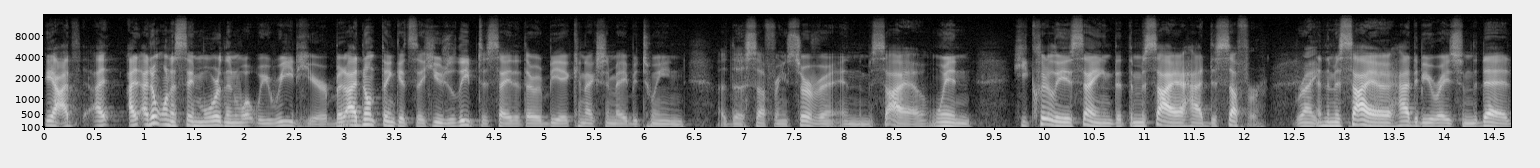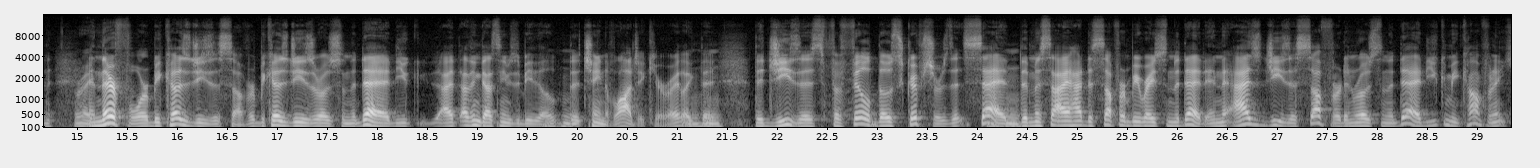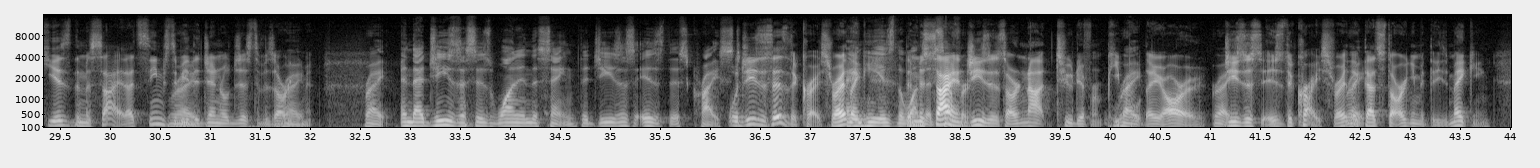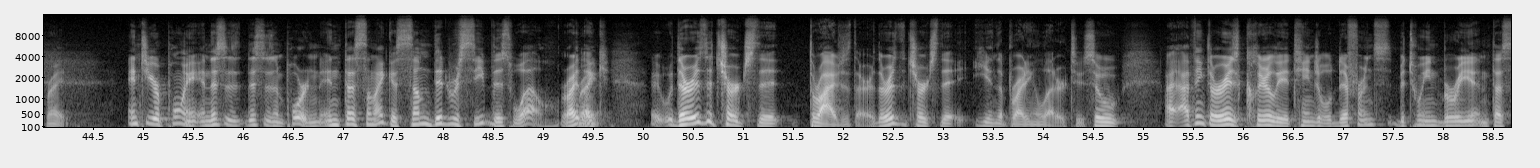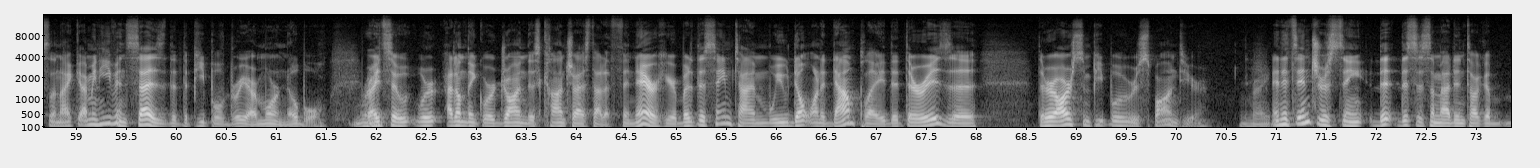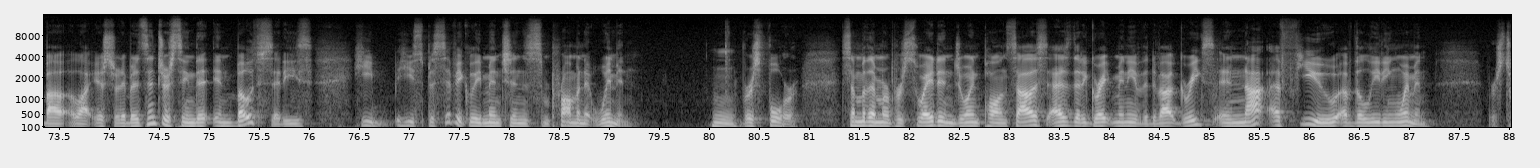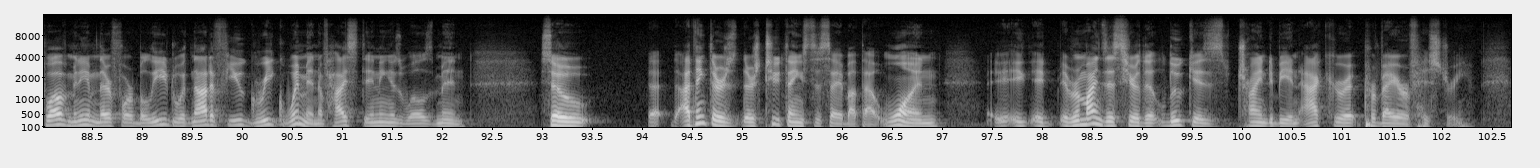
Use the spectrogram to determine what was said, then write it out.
yeah, I, I, I don't want to say more than what we read here, but I don't think it's a huge leap to say that there would be a connection made between uh, the suffering servant and the Messiah when he clearly is saying that the Messiah had to suffer. Right. And the Messiah had to be raised from the dead. Right. And therefore, because Jesus suffered, because Jesus rose from the dead, you, I, I think that seems to be the, Mm-hmm. the chain of logic here, right? Like that, that Jesus fulfilled those scriptures that said Mm-hmm. the Messiah had to suffer and be raised from the dead. And as Jesus suffered and rose from the dead, you can be confident he is the Messiah. That seems to be the general gist of his argument. Right. And that Jesus is one and the same. That Jesus is this Christ. Well, Jesus is the Christ, right? And he is the one that Messiah and. Jesus are not two different people. Right. They are. Right. Jesus is the Christ, right? Like that's the argument that he's making. right. And to your point, and this is this is important in Thessalonica, some did receive this well, right? Right. Like there is a church that thrives there. There is a church that he ends up writing a letter to. So I, I think there is clearly a tangible difference between Berea and Thessalonica. I mean, he even says that the people of Berea are more noble, right? So we're I don't think we're drawing this contrast out of thin air here, but at the same time, we don't want to downplay that there is a there are some people who respond here. Right. And it's interesting. Th- this is something I didn't talk about a lot yesterday, but it's interesting that in both cities, he he specifically mentions some prominent women. Hmm. Verse four, some of them were persuaded and joined Paul and Silas, as did a great many of the devout Greeks, and not a few of the leading women. Verse twelve, many of them therefore believed, with not a few Greek women of high standing as well as men. So uh, I think there's there's two things to say about that. One, it, it, it reminds us here that Luke is trying to be an accurate purveyor of history,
